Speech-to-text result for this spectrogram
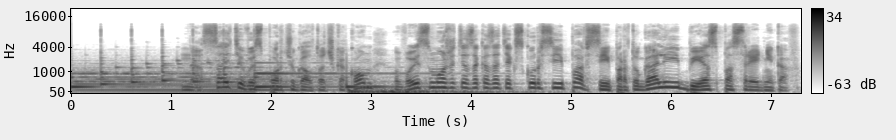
На сайте visportugal.com вы сможете заказать экскурсии по всей Португалии без посредников.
